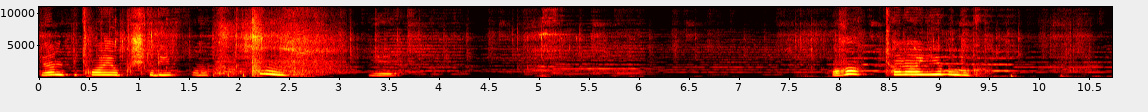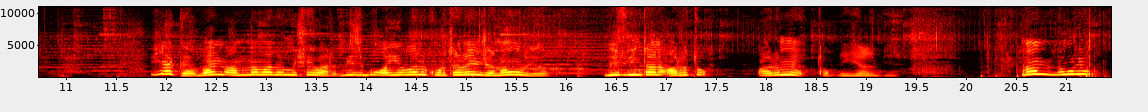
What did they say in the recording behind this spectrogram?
gel bir tane yapıştırayım sana. Puf. Ye. Aha bir tane ayıyı bulduk. Bir dakika ben anlamadığım bir şey var. Biz bu ayıları kurtarınca ne oluyor? 100 bin tane arı to arı mı toplayacağız biz? Lan ne vuruyor?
